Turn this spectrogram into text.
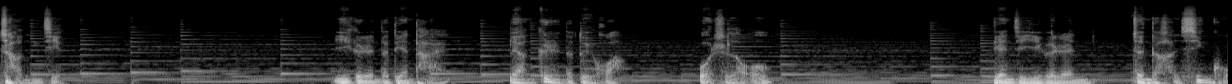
成景。一个人的电台，两个人的对话，我是老欧。惦记一个人真的很辛苦，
